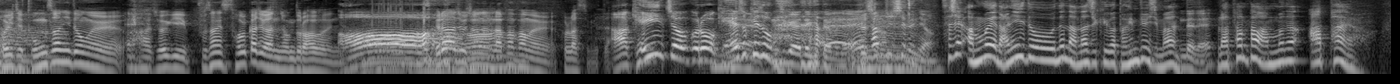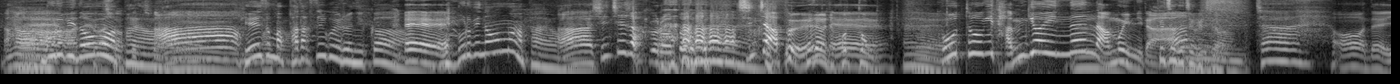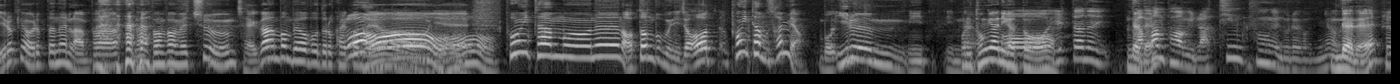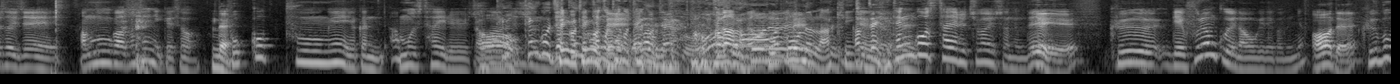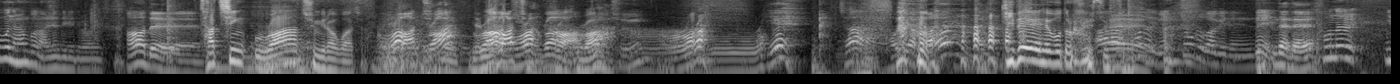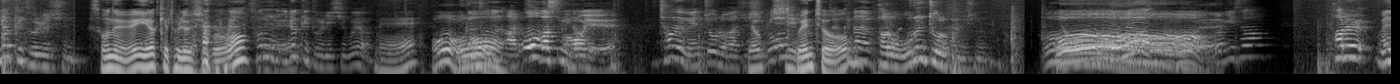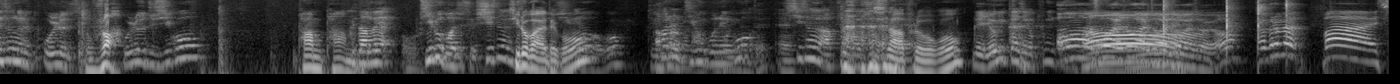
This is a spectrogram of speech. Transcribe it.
거의 이제 동선 이동을 아, 저기 부산에서 서울까지 가는 정도로 하거든요. 아. 그래가지고 저는 라팜팜을 골랐습니다. 아 개인적으로 계속해서 움직여야 되기 때문에 그렇죠. 삼준 씨는요? 사실 안무의 난이도는 나눠주기가 더 힘들지만 네네. 라팜팜 안무는 아파요. 아, 무릎이 너무 그렇죠, 아파요. 그렇죠. 아. 계속 막 바닥 쓸고 이러니까 네. 무릎이 너무 아파요. 아 신체적으로 또 진짜 아픈. 예. 고통. 네. 고통이 담겨 있는 안무입니다. 그죠, 그죠, 그죠. 자, 어, 네 이렇게 어렵다는 람파 람팜팜의 춤 제가 한번 배워보도록 할 건데요. 예. 포인트 안무는 어떤 부분이죠? 어, 포인트 안무 설명. 뭐 이름이 있나요? 우리 동현이가 어, 또 일단은 네네. 라팜팜이 라틴풍의 노래거든요. 네네. 그래서 이제 안무가 선생님께서 네. 복고풍의 약간 안무 스타일을 추가해 어, 주셨는데 탱고죠, 탱고, 탱고, 탱고, 탱고, 탱고. 감사합니다. 오늘 락킹. 네, 탱고 스타일을 추가해 주셨는데 예, 예. 그게 후렴구에 나오게 되거든요. 어, 네. 그 부분을 한번 알려드리도록 하겠습니다. 아, 네. 자칭 라 춤이라고 하죠. 락, 락, 네, 라, 락, 라. 예. 자, 어디 한번. 기대해 보도록 하겠습니다. 아, 손을 왼쪽으로 가게 되는데 네네. 손을 이렇게 돌려주시면. 손을 이렇게 돌려주시고 손을 이렇게 돌리시고요. 네. 오른손은 아래. 어 맞습니다. 어, 예. 처음에 왼쪽으로 가주시고 역시. 왼쪽 그다음에 바로 오른쪽으로 가주시면 돼요. 오. 여기서 팔을 왼손으로 올려주세요. 우와. 올려주시고 팜팜. 그다음에 뒤로 봐주세요. 시선 뒤로 봐야 되고 팔은 뒤로 보내고 예. 시선을 앞으로 봐주세요. 시선 앞으로 보고 네 여기까지가 포인트. 어, 좋아요, 좋아요, 좋아요, 좋아요, 좋아요. 자, 그러면 5, 6,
